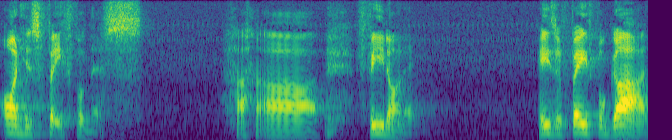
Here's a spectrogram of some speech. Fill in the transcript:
on his faithfulness. Feed on it. He's a faithful God.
